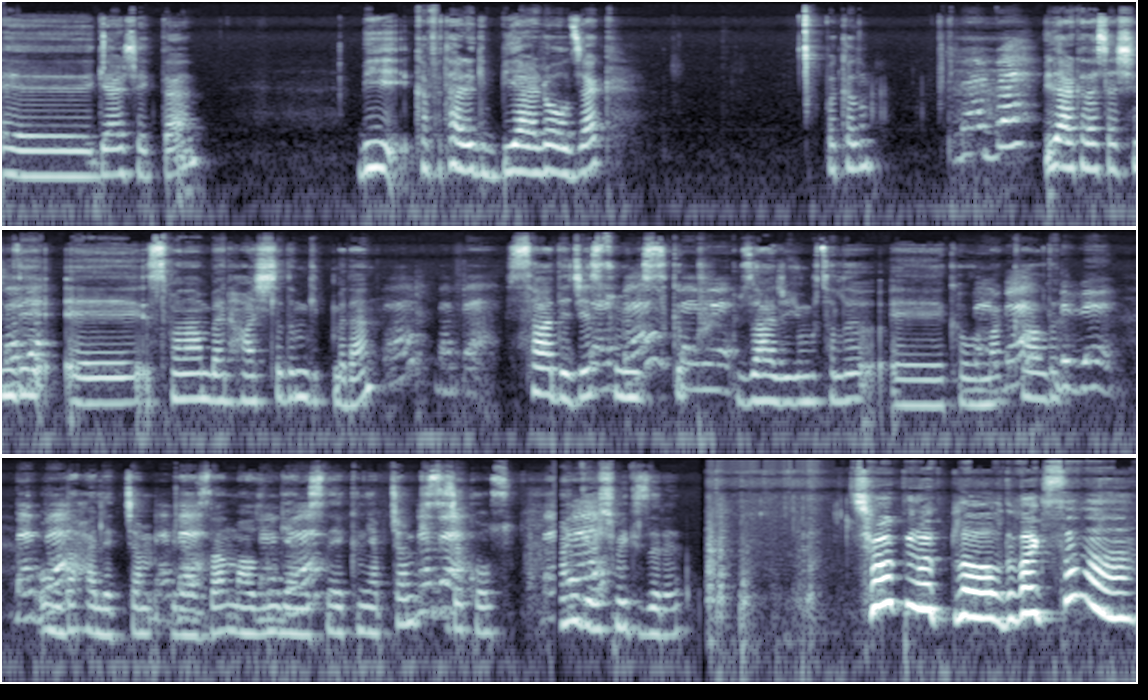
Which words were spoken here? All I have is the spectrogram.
Ee, gerçekten. Bir kafeterya gibi bir yerde olacak. Bakalım. Bir de arkadaşlar şimdi e, ıspanağımı ben haşladım gitmeden. Sadece suyunu sıkıp güzelce yumurtalı e, kavurmak kaldı. Onu da halledeceğim birazdan. Mazlum gelmesine yakın yapacağım ki sıcak olsun. Ben görüşmek üzere. Çok mutlu oldu baksana.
